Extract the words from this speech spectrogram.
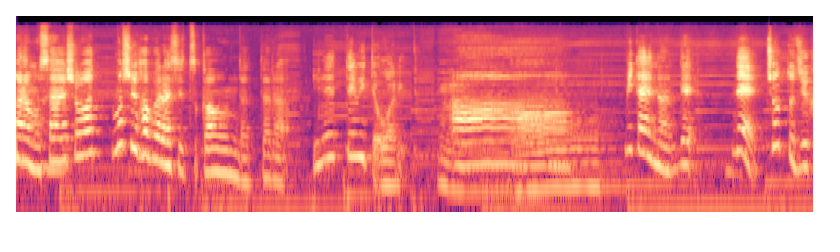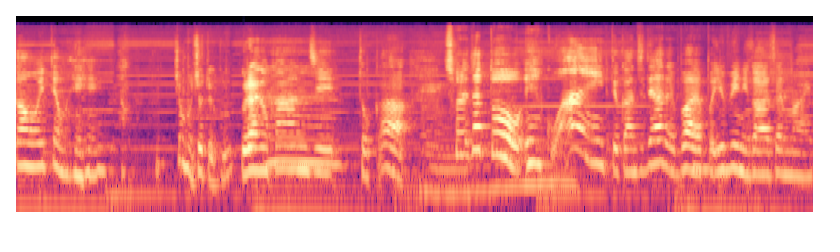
からもう最初はもし歯ブラシ使うんだったら入れてみて終わり。うん。あみたいなんででちょっと時間置いてもへへん。ちょもうちょっと行く？ぐらいの感じとかうん。それだとえ怖いっていう感じであればやっぱ指にガーゼ巻い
